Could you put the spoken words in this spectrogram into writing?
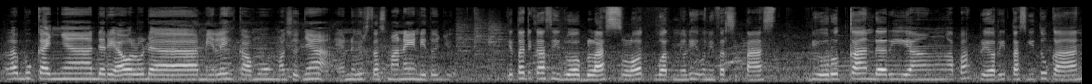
lah bukannya dari awal udah milih kamu maksudnya universitas mana yang dituju Kita dikasih 12 slot buat milih universitas. Diurutkan dari yang apa prioritas gitu kan.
